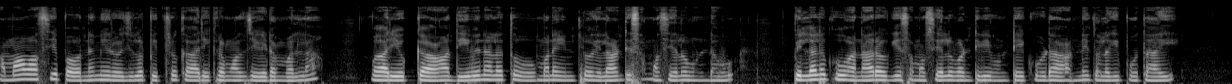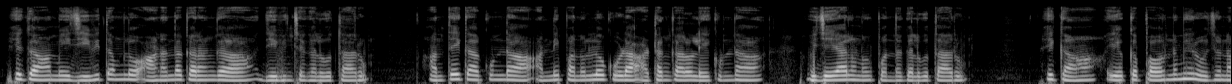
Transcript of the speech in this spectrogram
అమావాస్య పౌర్ణమి రోజులో పితృ కార్యక్రమాలు చేయడం వల్ల వారి యొక్క దీవెనలతో మన ఇంట్లో ఎలాంటి సమస్యలు ఉండవు. పిల్లలకు అనారోగ్య సమస్యలు వంటివి ఉంటే కూడా అన్నీ తొలగిపోతాయి. ఇక మీ జీవితంలో ఆనందకరంగా జీవించగలుగుతారు. అంతేకాకుండా అన్ని పనుల్లో కూడా ఆటంకాలు లేకుండా విజయాలను పొందగలుగుతారు. ఇక ఈ యొక్క పౌర్ణమి రోజున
